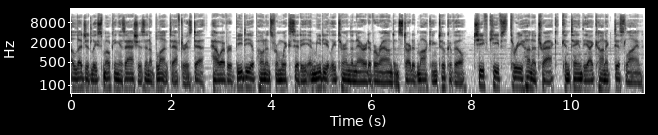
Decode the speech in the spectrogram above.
allegedly smoking his ashes in a blunt after his death. However, BD opponents from Wick City immediately turned the narrative around and started mocking Tookaville. Chief Keef's 300 track contained the iconic diss line,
